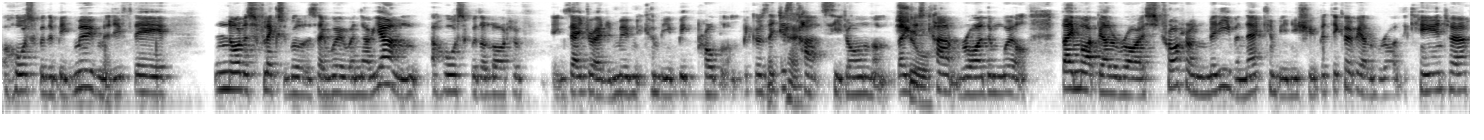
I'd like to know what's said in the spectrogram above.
a horse with a big movement. If they're not as flexible as they were when they were young, a horse with a lot of exaggerated movement can be a big problem because they Okay. just can't sit on them. They Sure. just can't ride them well. They might be able to ride a trot on them, but even that can be an issue. But they've got to be able to ride the canter,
